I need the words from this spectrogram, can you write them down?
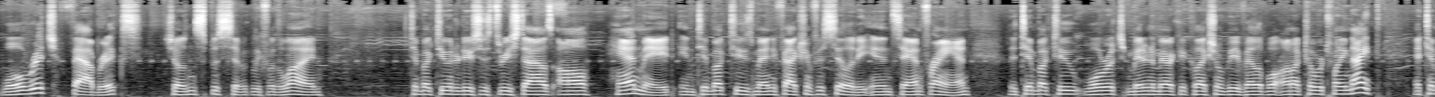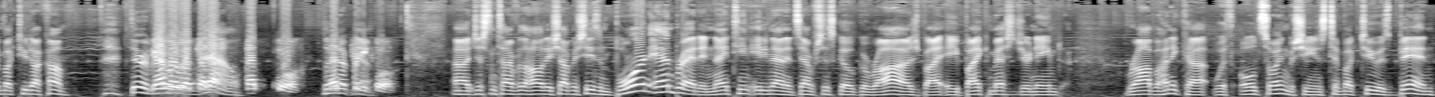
Woolrich fabrics chosen specifically for the line. Timbuk2 introduces three styles, all handmade in Timbuk2's manufacturing facility in San Fran. The Timbuk2 Woolrich Made in America collection will be available on October 29th at Timbuk2.com. They're available look now. That's cool. Look it up pretty now. cool. Uh, just in time for the holiday shopping season. Born and bred in 1989 in San Francisco garage by a bike messenger named Rob Honeycutt with old sewing machines, Timbuk2 has been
